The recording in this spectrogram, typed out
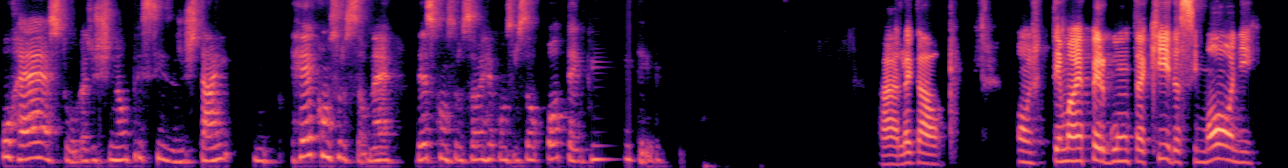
O resto a gente não precisa. A gente está reconstrução, né? Desconstrução e reconstrução o tempo inteiro. Ah, legal. Bom, tem uma pergunta aqui da Simone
